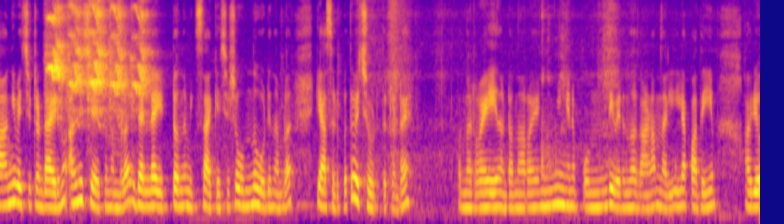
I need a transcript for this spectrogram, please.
വാങ്ങി വെച്ചിട്ടുണ്ടായിരുന്നു. അതിന് ശേഷം നമ്മൾ ഇതെല്ലാം ഇട്ടൊന്ന് മിക്സ് ആക്കിയ ശേഷം ഒന്നുകൂടി നമ്മൾ ഗ്യാസ് അടുപ്പത്ത് വെച്ച് കൊടുത്തിട്ടുണ്ടേ. അപ്പം നിറയുന്നുണ്ടോ. നിറഞ്ഞിങ്ങനെ പൊന്തി വരുന്നത് കാണാം. നല്ല പതയും ഒരു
